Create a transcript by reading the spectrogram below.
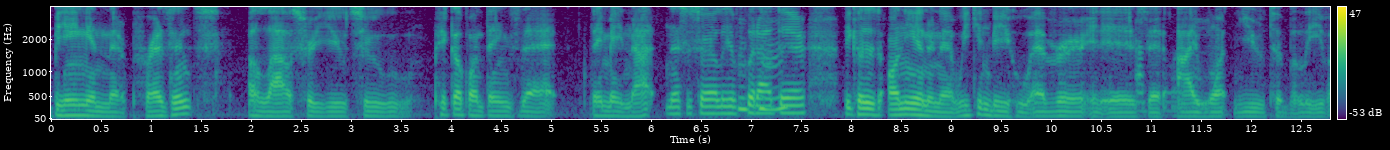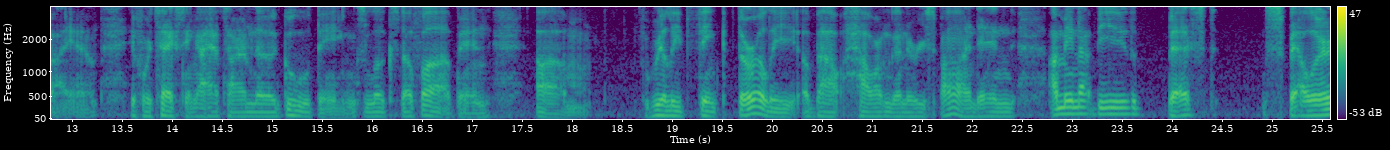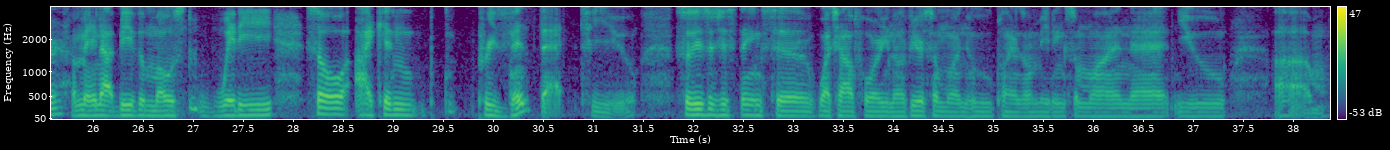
being in their presence allows for you to pick up on things that they may not necessarily have put mm-hmm. out there because on the internet we can be whoever it is Absolutely. that I want you to believe I am. If we're texting, I have time to Google things, look stuff up, and um, really think thoroughly about how I'm going to respond. And I may not be the best speller. I may not be the most witty, so I can present that to you. So these are just things to watch out for. You know, if you're someone who plans on meeting someone that you um,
